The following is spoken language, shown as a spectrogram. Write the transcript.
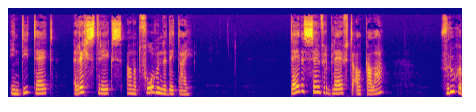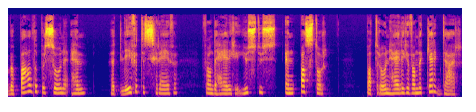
in die tijd rechtstreeks aan het volgende detail. Tijdens zijn verblijf te Alcala vroegen bepaalde personen hem het leven te schrijven van de heilige Justus en Pastor, patroonheilige van de kerk daar.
